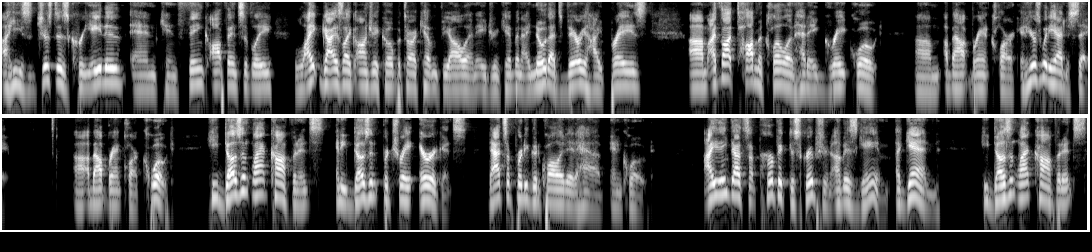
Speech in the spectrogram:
Uh, he's just as creative and can think offensively, like guys like Anze Kopitar, Kevin Fiala, and Adrian Kempe. I know that's very high praise. Um, I thought Todd McLellan had a great quote um, about Brandt Clarke. And here's what he had to say uh, about Brandt Clarke. quote, he doesn't lack confidence and he doesn't portray arrogance. That's a pretty good quality to have, end quote. I think that's a perfect description of his game. Again, he doesn't lack confidence,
